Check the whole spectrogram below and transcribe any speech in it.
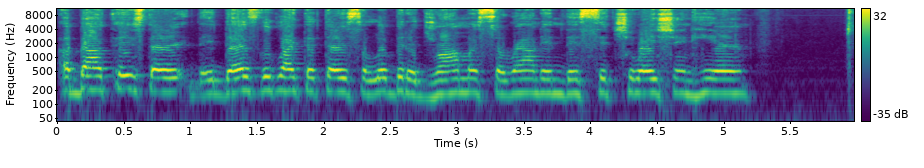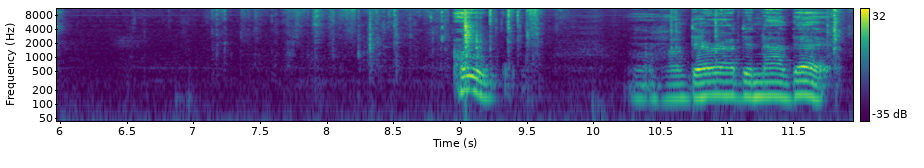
about this. There, it does look like that there's a little bit of drama surrounding this situation here. Oh, how dare I deny that?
